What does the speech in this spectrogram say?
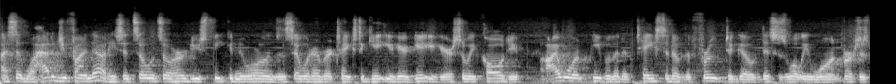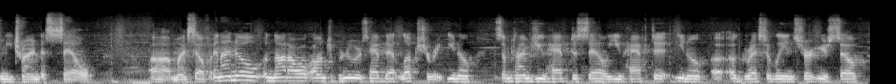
I said, Well, how did you find out? He said, So and so heard you speak in New Orleans and said, Whatever it takes to get you here, get you here. So we called you. I want people that have tasted of the fruit to go, This is what we want versus me trying to sell uh, myself. And I know not all entrepreneurs have that luxury. You know, sometimes you have to sell, you have to, you know, uh, aggressively insert yourself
